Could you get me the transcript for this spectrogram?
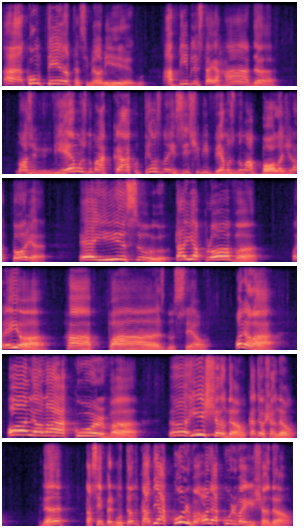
Ah, Contenta-se, meu amigo. A Bíblia está errada. Nós viemos do macaco, Deus não existe, vivemos numa bola giratória. É isso! Tá aí a prova. Olha aí, ó. Rapaz do céu. Olha lá. Olha lá a curva. Ah, ih, Xandão. Cadê o Xandão? né? Tá sempre perguntando, cadê a curva? Olha a curva aí, Xandão.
